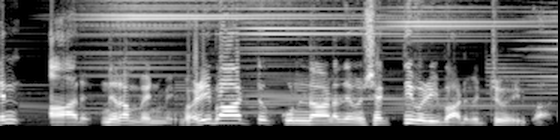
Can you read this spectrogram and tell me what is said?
எண் ஆறு நிறம் வெண்மை. வழிபாட்டுக்குண்டான சக்தி வழிபாடு வெற்றி வழிபாடு.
